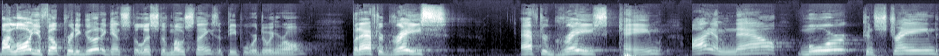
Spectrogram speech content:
By law, you felt pretty good against the list of most things that people were doing wrong. But after grace, after grace came, I am now more constrained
